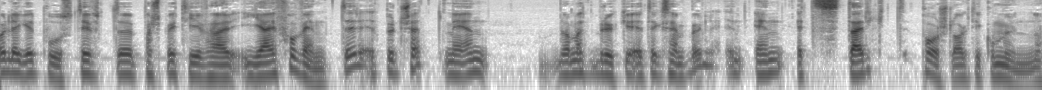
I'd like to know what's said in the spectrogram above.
å, legge et positivt eh, perspektiv her. Jeg forventer et budsjett med en La meg bruke et eksempel. En, et sterkt påslag til kommunene.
